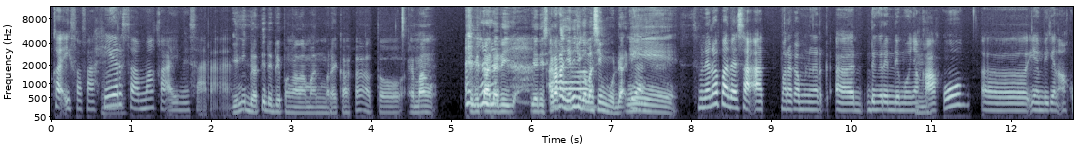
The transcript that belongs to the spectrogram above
Kak Iva Fahir Hmm. sama Kak Aime Sarah. ini berarti dari pengalaman mereka kah atau emang cerita dari jadi sekarang kan jadi juga Um, masih muda iya. Sebenarnya pada saat mereka mendengar eh, dengerin demonya Hmm. ke aku, eh, yang bikin aku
